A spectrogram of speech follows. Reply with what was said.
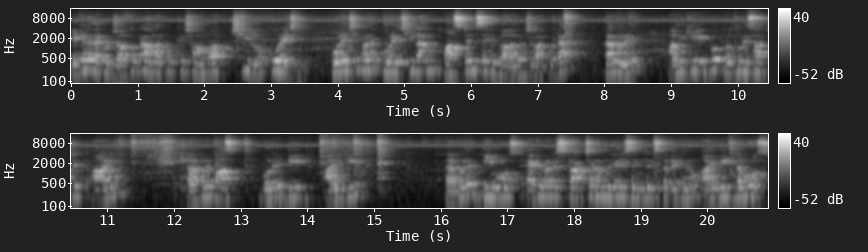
এখানে দেখো, যতটা আমার পক্ষে সম্ভব ছিল করেছি। করেছি মানে করেছিলাম পাস্ট টেন্সে বলা হচ্ছে বাক্যটা। তার মানে আমি কি লিখব? প্রথমে সাবজেক্ট আই তারপরে পাস্ট বলে ডিড আই ডিড তারপরে দি মোস্ট একেবারে স্ট্রাকচার অনুযায়ী সেন্টেন্সটা দেখে নাও। আই ডিড দ্য মোস্ট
